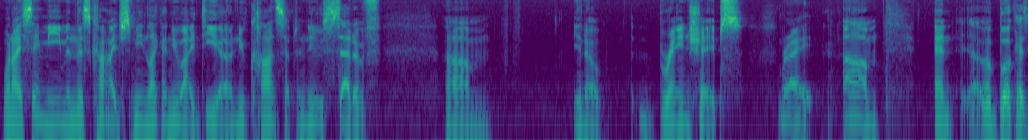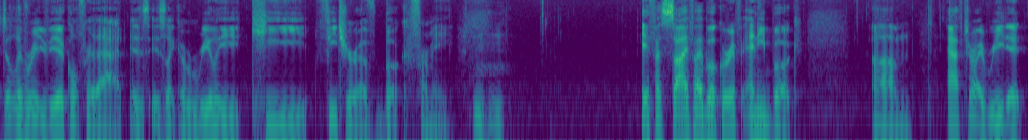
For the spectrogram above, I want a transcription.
When I say meme in this con- I just mean like a new idea, a new concept, a new set of um you know brain shapes. right Um and a book as delivery vehicle for that is is like a really key feature of book for me. If a sci-fi book or if any book um, after I read it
